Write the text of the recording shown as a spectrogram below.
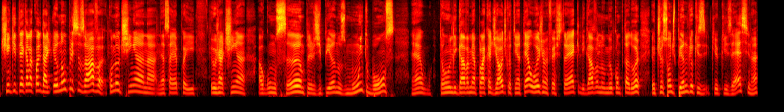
tinha que ter aquela qualidade. Eu não precisava, como eu tinha na- nessa época aí, eu já tinha alguns samplers de pianos muito bons, né? Então eu ligava minha placa de áudio, que eu tenho até hoje, minha Fast Track, ligava no meu computador, eu tinha o som de piano que eu, quis, que eu quisesse, né?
